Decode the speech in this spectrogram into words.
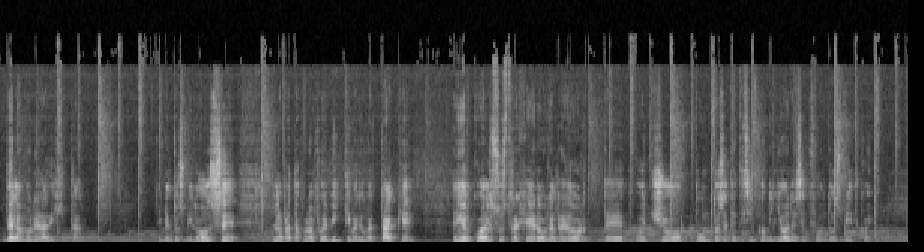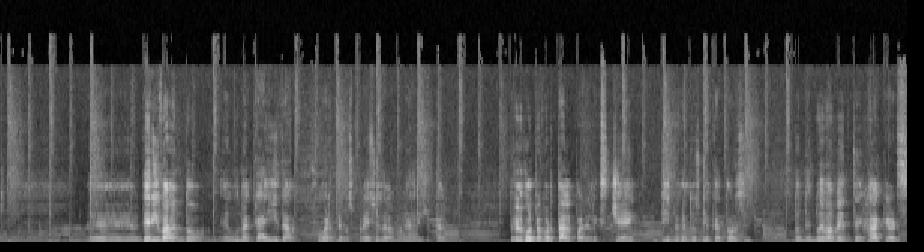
de la moneda digital. En el 2011, la plataforma fue víctima de un ataque en el cual sustrajeron alrededor de 8.75 millones en fondos Bitcoin, eh, derivando en una caída fuerte en los precios de la moneda digital. Pero el golpe mortal para el exchange vino en el 2014, donde nuevamente hackers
